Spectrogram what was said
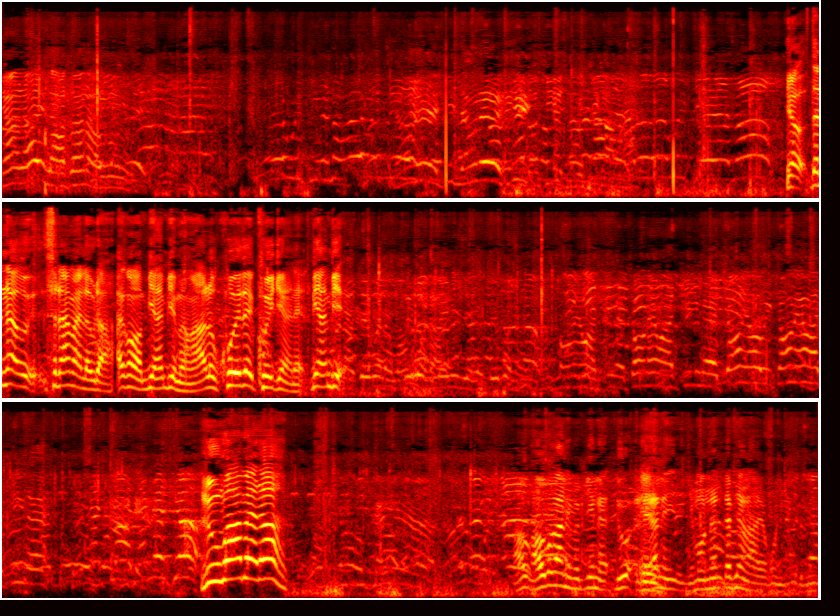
ညာလိုက်လာသန်းတာကိုရောက်တနက်စတမ်းမိုင်လောက်တာအဲ့ကောင်ပြန်ပြစ်မှာငါလို့ခွေးသိခွေးကြံတယ်ပြန်ပြစ်ကျောင်းထဲမှာကြီးမယ်ကျောင်းရောက်ပြီကျောင်းထဲမှာကြီးမယ်လူမမဲ့နော်ငါငါဘက်ကနေမပြင်းနဲ့သူအဲ့ကနေရမောင်နဲ့တက်ပြန်လာရောခွန်ကြီးတမီး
